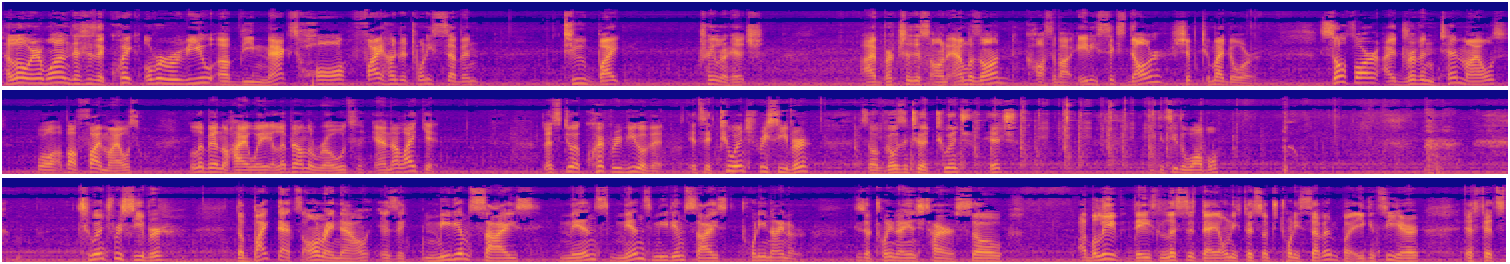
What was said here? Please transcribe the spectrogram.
Hello everyone, this is a quick overview of the MaxxHaul 527 two bike trailer hitch. I purchased this on Amazon, cost about $86, shipped to my door. So far, I've driven 10 miles, well about 5 miles, a little bit on the highway, a little bit on the roads, and I like it. Let's do a quick review of it. It's a 2 inch receiver, so it goes into a 2 inch hitch. You can see the wobble. Two inch receiver. The bike that's on right now is a medium size men's men's medium size 29er. These are 29 inch tires. So I believe they listed that it only fits up to 27, but you can see here it fits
